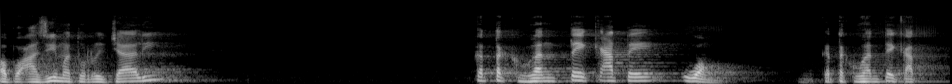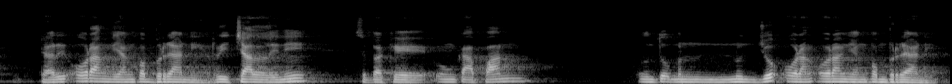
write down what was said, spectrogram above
apa azimatur rijali keteguhan TKT wong keteguhan tekad dari orang yang pemberani rijal ini sebagai ungkapan untuk menunjuk orang-orang yang pemberani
